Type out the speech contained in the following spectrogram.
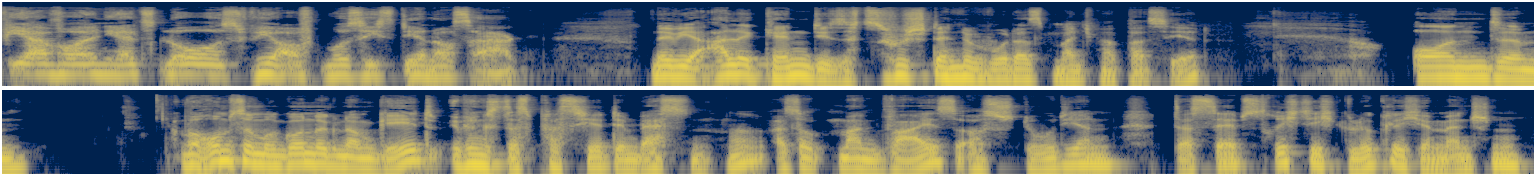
wir wollen jetzt los, wie oft muss ich es dir noch sagen? Ne, wir alle kennen diese Zustände, wo das manchmal passiert. Und ähm, Worum es im Grunde genommen geht, übrigens, das passiert dem Besten. Ne? Also man weiß aus Studien, dass selbst richtig glückliche Menschen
